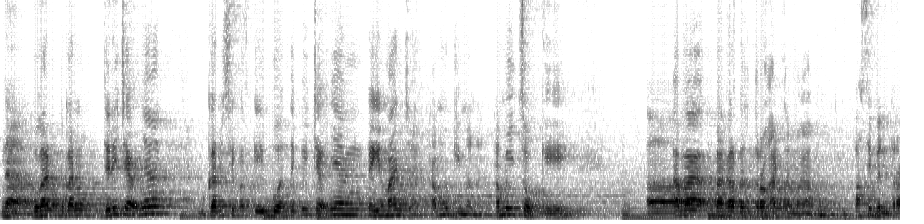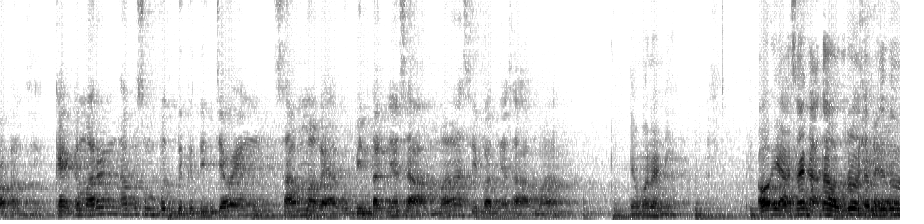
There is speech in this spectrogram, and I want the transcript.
Nah, bukan bukan jadi ceweknya bukan sifat keibuan, tapi ceweknya yang pengen manja. Kamu gimana? Kamu it's okay? eh, Apa bakal bentrokan sama kamu? pasti bentrokan sih. Kayak kemarin aku sempet deketin cewek yang sama kayak aku, bintangnya sama, sifatnya sama. Yang mana nih? Oh ya, saya nggak tahu. Terus habis itu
